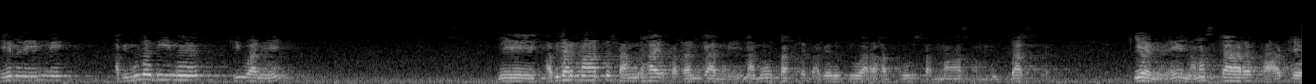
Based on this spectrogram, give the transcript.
එහෙමනේ ඉන්නේ අපි මුලදීම කිව්වනේ මේ අභිධර්මාර්ථ සංග්‍රහය පටන් ගන්නෙ නමෝ තස්ස භගවතු අරහතු සම්මා සම්බුද්දස්ස කියන මේ নমස්කාර පාඨය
